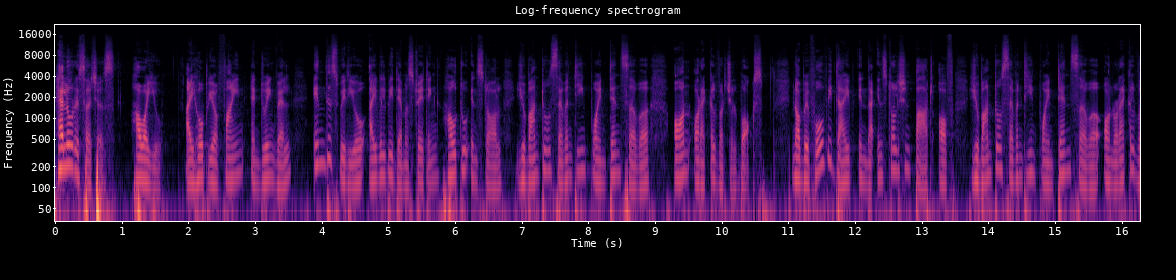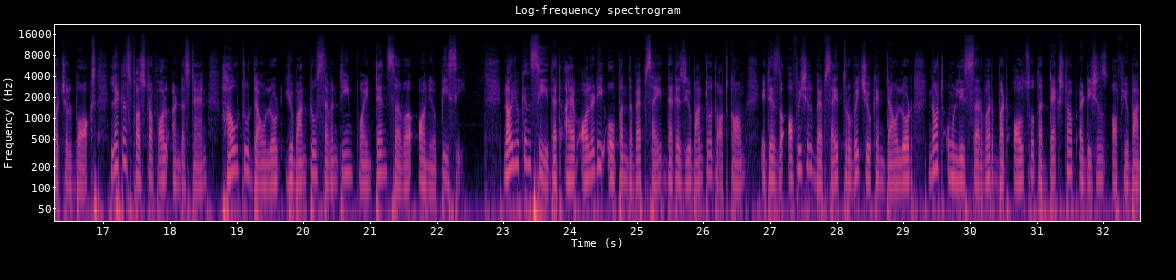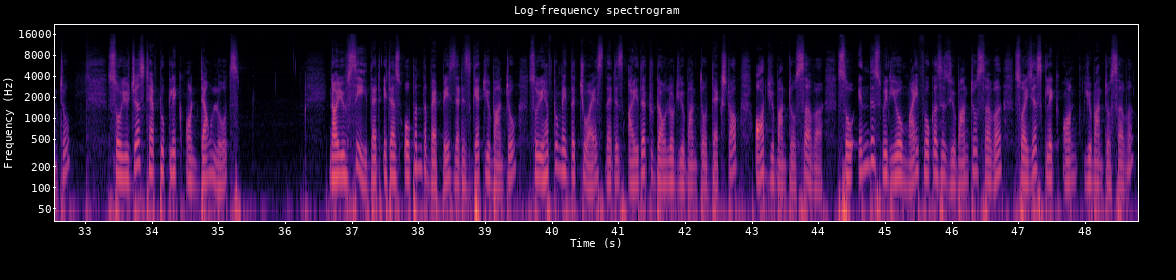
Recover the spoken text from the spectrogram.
Hello researchers, how are you? I hope you are fine and doing well in this video, I will be demonstrating how to install Ubuntu 17.10 server on Oracle VirtualBox. Now before we dive in the installation part of Ubuntu 17.10 server on Oracle VirtualBox, let us first of all understand how to download Ubuntu 17.10 server on your PC. Now you can see that I have already opened the website that is ubuntu.com. It is the official website through which you can download not only server but also the desktop editions of Ubuntu. So you just have to click on downloads. Now you see that it has opened the web page that is get Ubuntu. So you have to make the choice that is either to download Ubuntu desktop or Ubuntu server. So in this video, my focus is Ubuntu server. So I just click on Ubuntu server.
